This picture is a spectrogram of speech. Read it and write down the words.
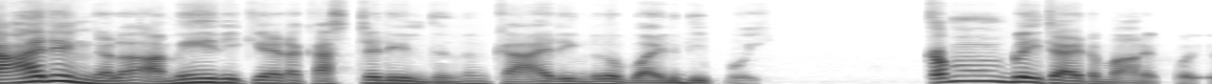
കാര്യങ്ങൾ അമേരിക്കയുടെ കസ്റ്റഡിയിൽ നിന്നും കാര്യങ്ങൾ വഴുതിപ്പോയി കംപ്ലീറ്റ് ആയിട്ട് മാറിപ്പോയി.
